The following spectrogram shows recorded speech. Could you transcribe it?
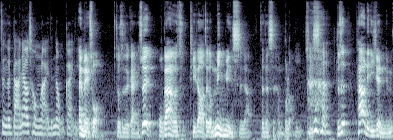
整个打掉重来的那种概念。哎、没错，就是这个概念。所以我刚刚有提到这个命运师啊，真的是很不容易。其实 就是他要理解你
